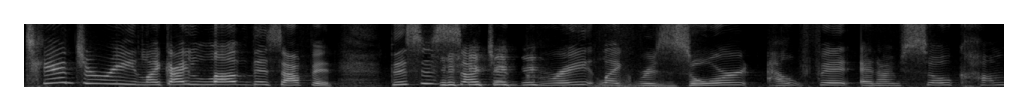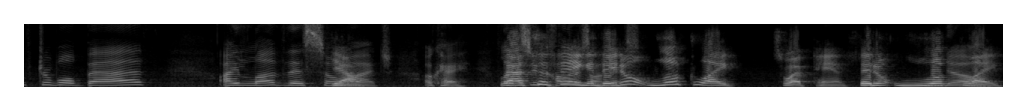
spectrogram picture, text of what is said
tangerine. Like, I love this outfit. This is such a great, like, resort outfit. And I'm so comfortable, Beth. I love this so Yeah. much. Okay, That's the thing, and they this. don't look like sweatpants. They don't look No. like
